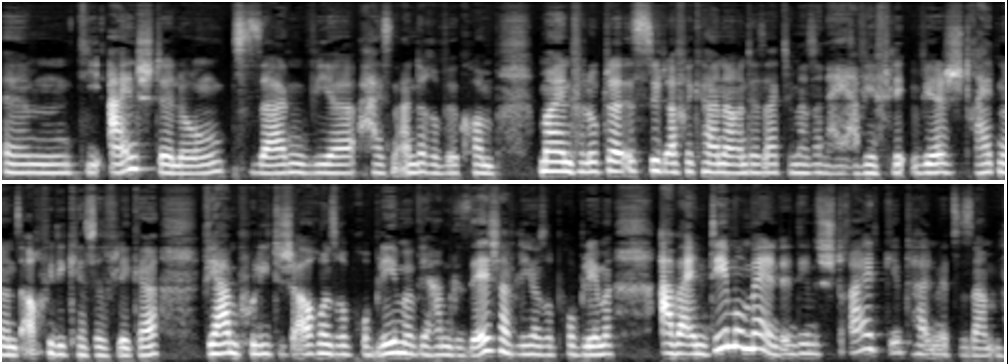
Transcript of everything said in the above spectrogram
ähm, die Einstellung zu sagen, wir heißen andere willkommen. Mein Verlobter ist Südafrikaner und der sagt immer so, naja, wir, wir streiten uns auch wie die Kesselflicker. Wir haben politisch auch unsere Probleme, wir haben gesellschaftlich unsere Probleme. Aber in dem Moment, in dem es Streit gibt, halten wir zusammen.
